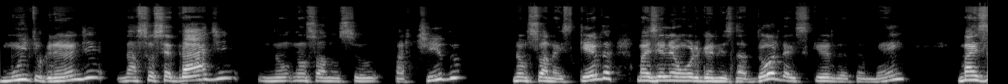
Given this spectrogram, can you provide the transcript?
muito grande na sociedade, não, não só no seu partido, não só na esquerda, mas ele é um organizador da esquerda também. Mas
